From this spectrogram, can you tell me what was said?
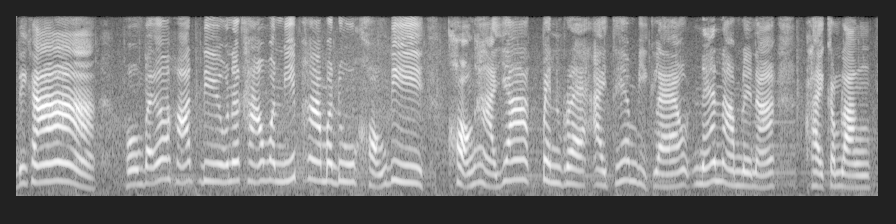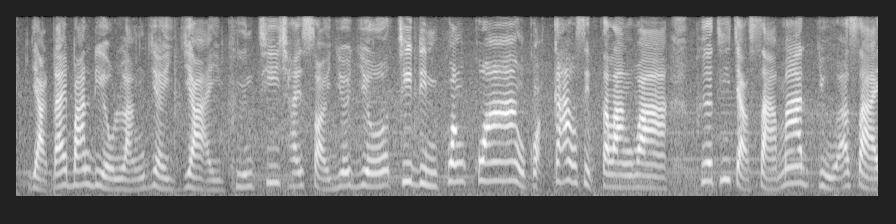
วัสดีค่ะ Home Buyer Hot Deal นะคะ วันนี้พามาดูของดีของหายากเป็นแรไอเทมอีกแล้ว แนะนำเลยนะ ใครกำลังอยากได้บ้านเดี่ยวหลังใหญ่ ๆ พื้นที่ใช้สอยเยอะ ๆ ที่ดินกว้าง ๆ กว่า 90 ตารางวา เพื่อที่จะสามารถอยู่อาศัย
